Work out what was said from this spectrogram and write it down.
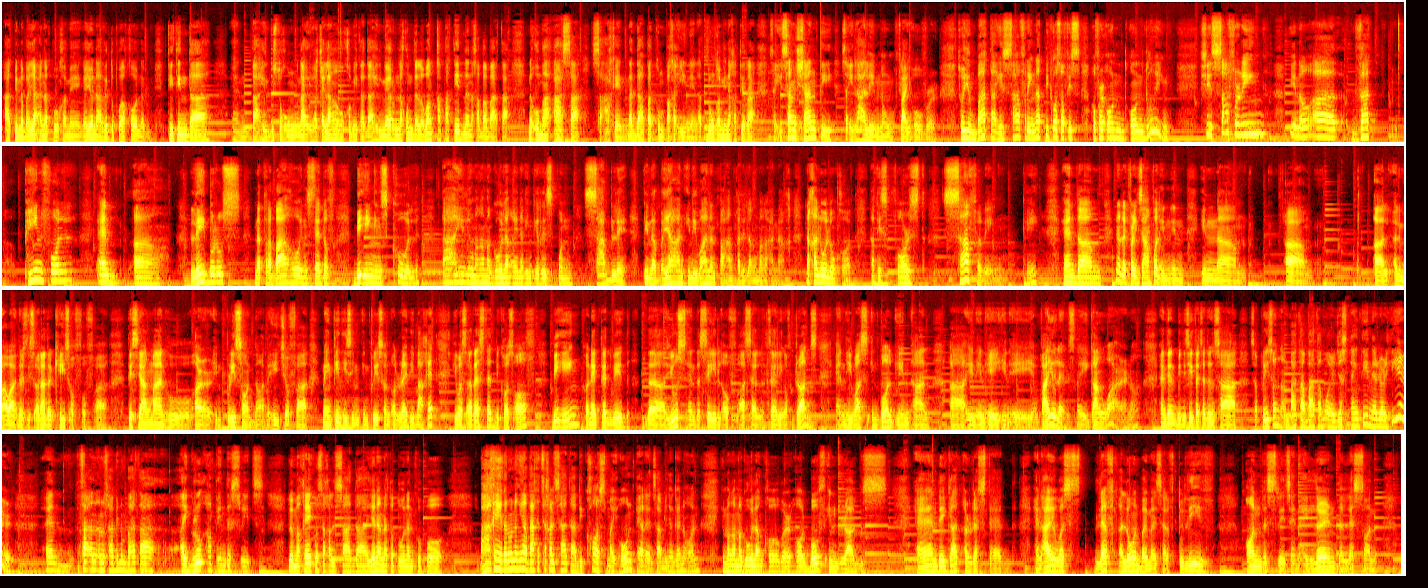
at pinabayaan na po kami. Ngayon narito po ako nagtitinda And dahil gusto kong, na, kailangan kong kumita dahil meron akong dalawang kapatid na nakababata na umaasa sa akin na dapat kong pakainin. At doon kami nakatira sa isang shanty sa ilalim ng flyover. So yung bata is suffering not because of his of her own own doing. She's suffering, you know, uh, that painful and uh, laborious na trabaho instead of being in school Dahil yung mga magulang ay naging irresponsable, pinabayaan, iniwanan pa ang kanilang mga anak. Nakalulungkot. That is forced suffering. Okay? And um, you know, like for example, in in in um, um, uh, alimbawa, there's this another case of of uh, this young man who are imprisoned no? At the age of uh, 19 he's in, in prison already. Bakit? He was arrested because of being connected with the use and the sale of uh, sell, selling of drugs and he was involved in an uh, in in a in a violence na a gang war no? And then binisita siya dun sa sa prison. Ang bata-bata mo you're just 19 and you're here and sa ano sabi ng bata I grew up in the streets. Lumaki ko sa kalsada, yan ang natutunan ko po. Bakit? Ano nangyari? Bakit sa kalsada? Because my own parents, sabi niya ganoon, yung mga magulang ko were all both in drugs. And they got arrested. And I was left alone by myself to live on the streets. And I learned the lesson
